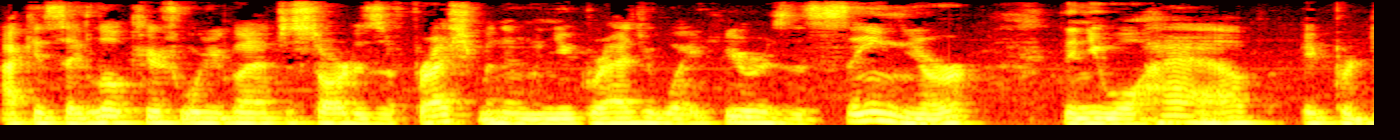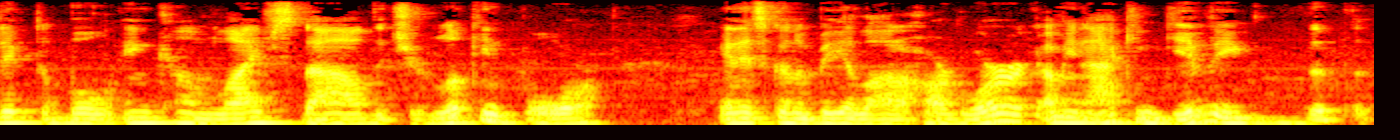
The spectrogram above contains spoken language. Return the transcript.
I can say, look, here's where you're going to have to start as a freshman, and when you graduate here as a senior, then you will have a predictable income lifestyle that you're looking for, and it's going to be a lot of hard work. I mean, I can give you the, the,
